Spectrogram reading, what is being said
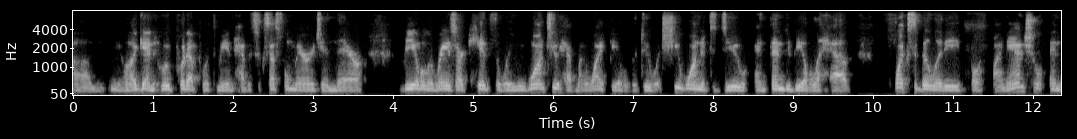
um, you know, again, who would put up with me and have a successful marriage in there, be able to raise our kids the way we want to, have my wife be able to do what she wanted to do, and then to be able to have flexibility, both financial and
